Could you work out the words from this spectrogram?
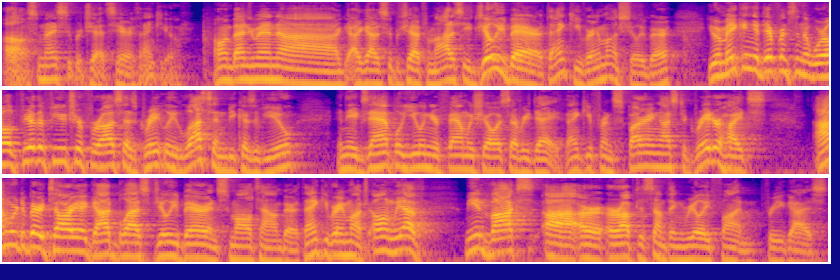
Oh, some nice super chats here. Thank you. Owen Benjamin, uh, I got a super chat from Odyssey. Jilly Bear, thank you very much, Jilly Bear. You are making a difference in the world. Fear the future for us has greatly lessened because of you and the example you and your family show us every day. Thank you for inspiring us to greater heights. Onward to Beartaria. God bless Jilly Bear and Small Town Bear. Thank you very much. Owen, we have me and Vox uh, are, are up to something really fun for you guys.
